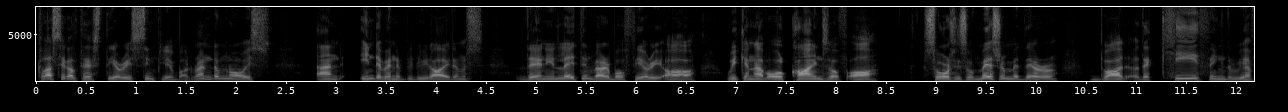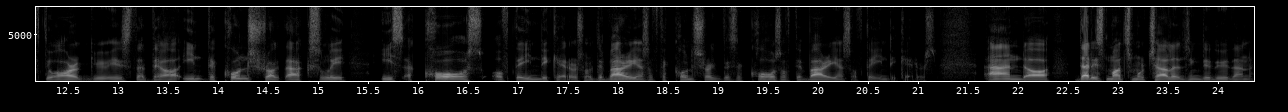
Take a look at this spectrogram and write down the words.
classical test theory is simply about random noise and independent between items. Then in latent variable theory uh, we can have all kinds of uh, sources of measurement error but the key thing that we have to argue is that in, the construct actually is a cause of the indicators or the variance of the construct is a cause of the variance of the indicators and uh, that is much more challenging to do than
